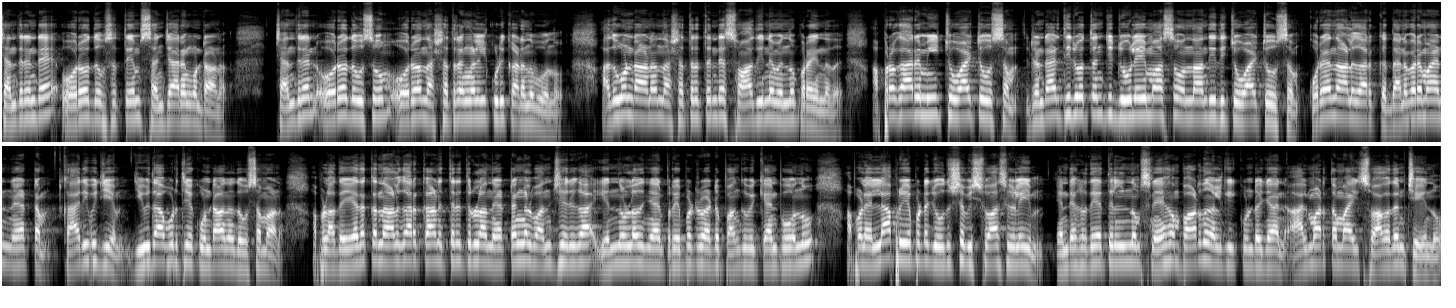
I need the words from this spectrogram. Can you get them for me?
ചന്ദ്രന്റെ ഓരോ ദിവസത്തെയും സഞ്ചാരം കൊണ്ടാണ്. ചന്ദ്രൻ ഓരോ ദിവസവും ഓരോ നക്ഷത്രങ്ങളിൽ കൂടി കടന്നു പോകുന്നു. അതുകൊണ്ടാണ് നക്ഷത്രത്തിന്റെ സ്വാധീനം എന്ന് പറയുന്നത്. അപ്രകാരം ഈ ചൊവ്വാഴ്ച ദിവസം രണ്ടായിരത്തി ഇരുപത്തഞ്ച് ജൂലൈ മാസം ഒന്നാം തീയതി ചൊവ്വാഴ്ച ദിവസം കുറേ നാളുകാർക്ക് ധനപരമായ നേട്ടം കാര്യവിജയം ജീവിതാപൂർത്തിയൊക്കെ ഉണ്ടാകുന്ന ദിവസമാണ്. അപ്പോൾ അത് ഏതൊക്കെ നാളുകാർക്കാണ് ഇത്തരത്തിലുള്ള നേട്ടങ്ങൾ വന്നു ചേരുക എന്നുള്ളത് ഞാൻ പ്രിയപ്പെട്ടവരുമായിട്ട് പങ്കുവയ്ക്കാൻ പോകുന്നു. അപ്പോൾ എല്ലാ പ്രിയപ്പെട്ട ജ്യോതിഷ വിശ്വാസികളെയും എന്റെ ഹൃദയത്തിൽ നിന്നും സ്നേഹം പാർന്നു നൽകിക്കൊണ്ട് ഞാൻ ആത്മാർത്ഥമായി സ്വാഗതം ചെയ്യുന്നു.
